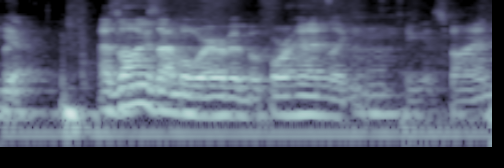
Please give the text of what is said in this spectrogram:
Like, As long as I'm aware of it beforehand, like, Mhm. like it's fine.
